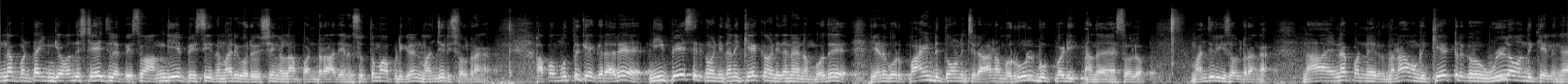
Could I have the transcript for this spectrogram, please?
என்ன பண்ணிட்டா இங்கே வந்து ஸ்டேஜில் பேசுவோம் அங்கேயே பேசி இந்த மாதிரி ஒரு விஷயங்கள்லாம் பண்ணுறா அது எனக்கு சுத்தமாக பிடிக்கலன்னு மஞ்சரி சொல்கிறாங்க அப்போ முத்து கேட்குறாரு நீ பேசியிருக்க வேண்டியதானே கேட்க வேண்டியதானே போது எனக்கு ஒரு பாயிண்ட் தோணுச்சுடா நம்ம ரூல் புக் படி அந்த சொல்லும் மஞ்சுரி சொல்கிறாங்க நான் என்ன பண்ணியிருந்தேன்னா அவங்க கேட்டிருக்க உள்ளே வந்து கேளுங்க.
